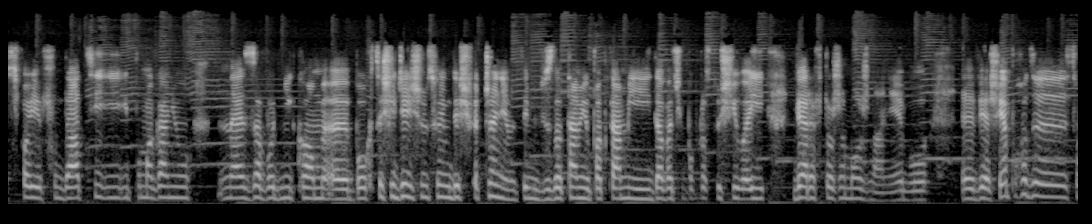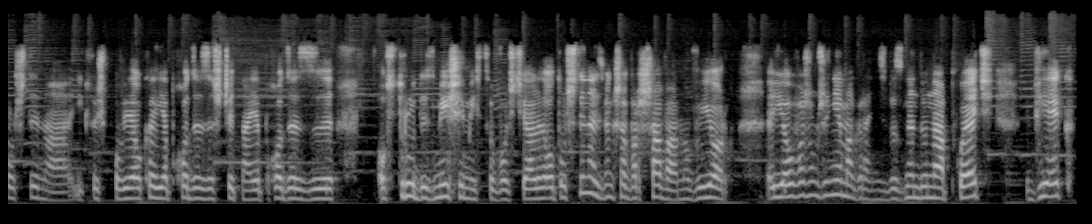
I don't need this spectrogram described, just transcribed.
swojej fundacji i, pomaganiu zawodnikom E, bo chcę się dzielić tym swoim doświadczeniem, tymi wzlotami, upadkami i dawać im po prostu siłę i wiarę w to, że można, nie? Bo e, wiesz, ja pochodzę z Olsztyna i ktoś powie, ok, ja pochodzę ze Szczytna, ja pochodzę z Ostrudy, z mniejszej miejscowości, ale od Olsztyna jest większa Warszawa, Nowy Jork. Ja uważam, że nie ma granic bez względu na płeć, wiek,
